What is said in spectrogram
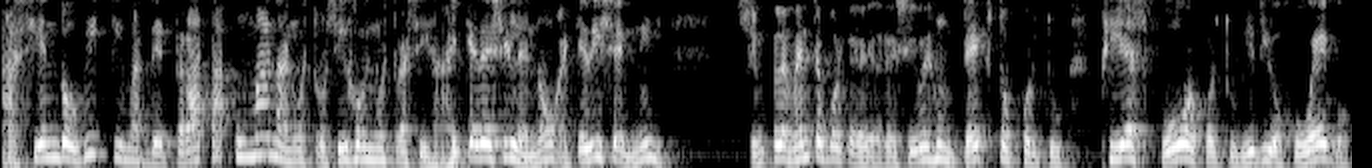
haciendo víctimas de trata humana a nuestros hijos y nuestras hijas. Hay que decirle no, hay que discernir. Simplemente porque recibes un texto por tu PS4, por tu videojuego.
